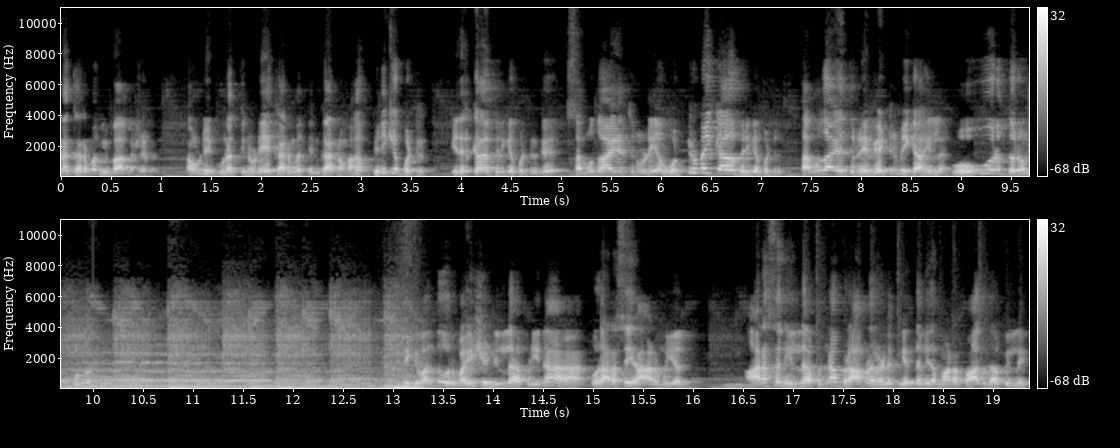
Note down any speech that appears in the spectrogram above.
குணகர்ம விபாகர்கள் அவனுடைய குணத்தினுடைய கர்மத்தின் காரணமாக பிரிக்கப்பட்டிருக்கு. எதற்காக பிரிக்கப்பட்டிருக்கு? சமுதாயத்தினுடைய ஒற்றுமைக்காக பிரிக்கப்பட்டிருக்கு. சமுதாயத்தினுடைய வேற்றுமைக்காக இல்லை. ஒவ்வொருத்தரும் இன்னைக்கு வந்து ஒரு வைஷ்யன் இல்ல அப்படின்னா ஒரு அரசை ஆள முடியாது. அரசன் இல்ல அப்படின்னா பிராமணர்களுக்கு எந்த விதமான பாதுகாப்பு இல்லை.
